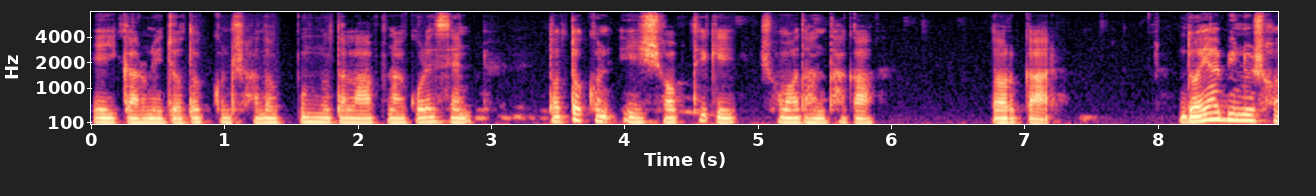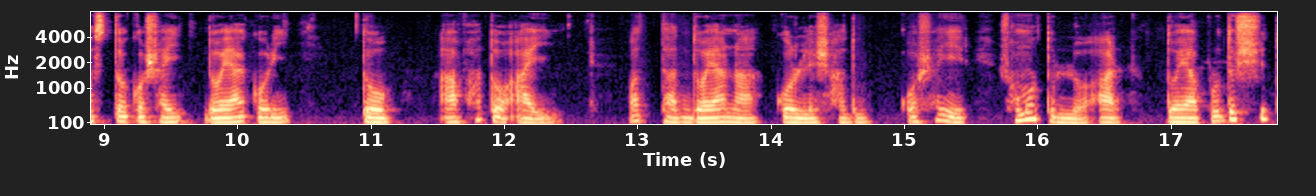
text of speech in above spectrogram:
এই কারণে যতক্ষণ সাধক পূর্ণতা লাভ না করেছেন, ততক্ষণ এই সব থেকে সমাধান থাকা দরকার। দয়া বিনু হস্ত কষাই দয়া করি তো আফাত আই। অর্থাৎ দয়া না করলে সাধু কষাইয়ের সমতুল্য আর দয়া প্রদর্শিত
